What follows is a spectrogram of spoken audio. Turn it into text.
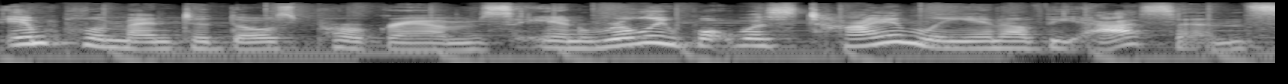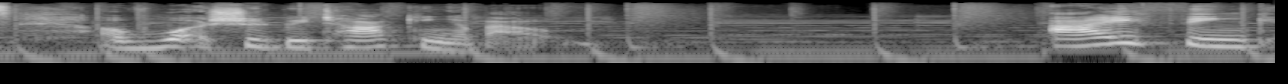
implemented those programs and really what was timely and of the essence of what should be talking about. I think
